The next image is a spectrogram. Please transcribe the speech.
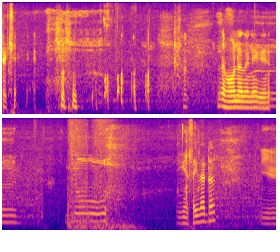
right there. He's a whole nother nigga. Oh, no. You gonna save that, Doug? Yeah.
